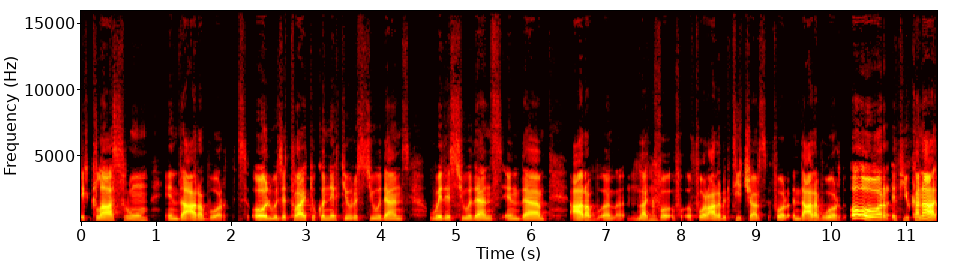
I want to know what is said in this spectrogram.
a classroom in the Arab world. Always try to connect your students with the students in the Arab, uh, mm-hmm. like for, for Arabic teachers for in the Arab world. Or if you cannot,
